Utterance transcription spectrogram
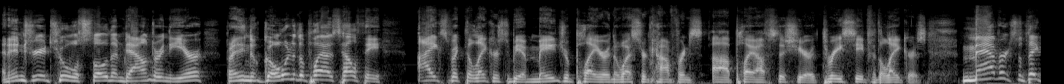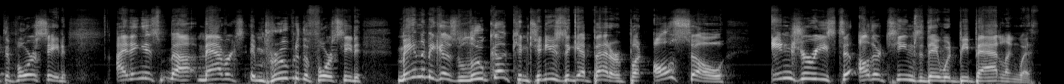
An injury or two will slow them down during the year, but I think they'll go into the playoffs healthy. I expect the Lakers to be a major player in the Western Conference uh, playoffs this year. Three seed for the Lakers. Mavericks will take the four seed. I think it's uh, Mavericks improved to the four seed mainly because Luka continues to get better, but also injuries to other teams that they would be battling with.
